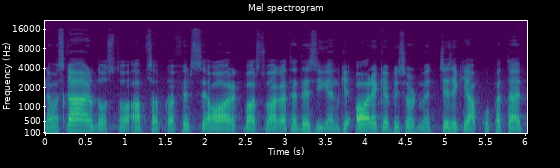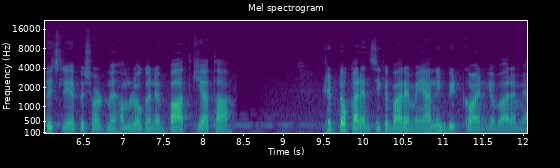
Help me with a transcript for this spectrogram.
नमस्कार दोस्तों, आप सबका फिर से और एक बार स्वागत है देसी ज्ञान के और एक एपिसोड में। जैसे कि आपको पता है, पिछले एपिसोड में हम लोगों ने बात किया था क्रिप्टो करेंसी के बारे में, यानी बिटकॉइन के बारे में।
